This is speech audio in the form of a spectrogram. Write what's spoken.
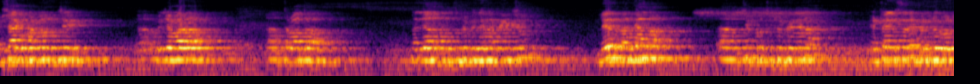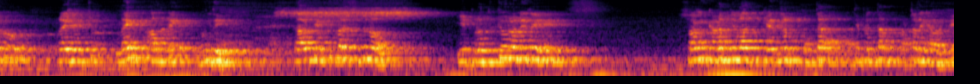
విశాఖపట్నం నుంచి విజయవాడ తర్వాత నంద్యాల ప్రొద్దుటూరు మీదైనా వేయచ్చు లేదు నంద్యాల నుంచి ప్రొద్దుటూరు మీదైనా ఎట్లయినా సరే బెంగళూరు వరకు రైలు వేయచ్చు. లైన్ ఆల్రెడీ ఉంది. కాబట్టి ఎట్టి పరిస్థితుల్లో ఈ ప్రొద్దుటూరు అనేది స్వామి కడప జిల్లాకు కేంద్రం పెద్ద అతిపెద్ద పట్టణం కాబట్టి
